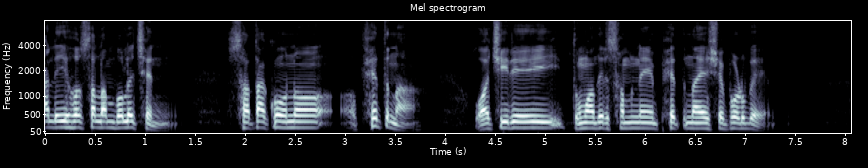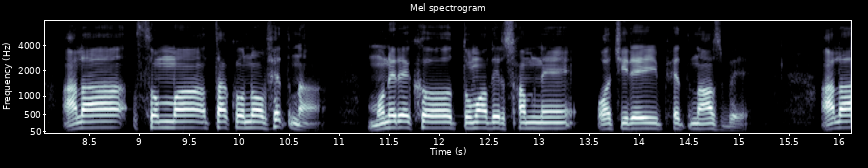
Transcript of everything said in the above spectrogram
আলী হোসাল্লাম বলেছেন সাতাকুনো ফেতনা। অচিরেই তোমাদের সামনে ফেতনা এসে পড়বে। আলা সোম্মা তাকুনো ফেতনা। মনে রেখো তোমাদের সামনে অচিরেই ফেতনা আসবে। আলা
